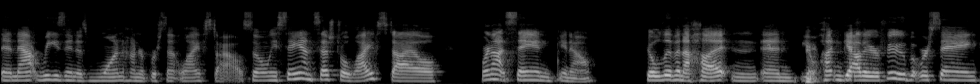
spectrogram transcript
And that reason is 100% lifestyle. So when we say ancestral lifestyle, we're not saying, you know, go live in a hut and and you know hunt and gather your food but we're saying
